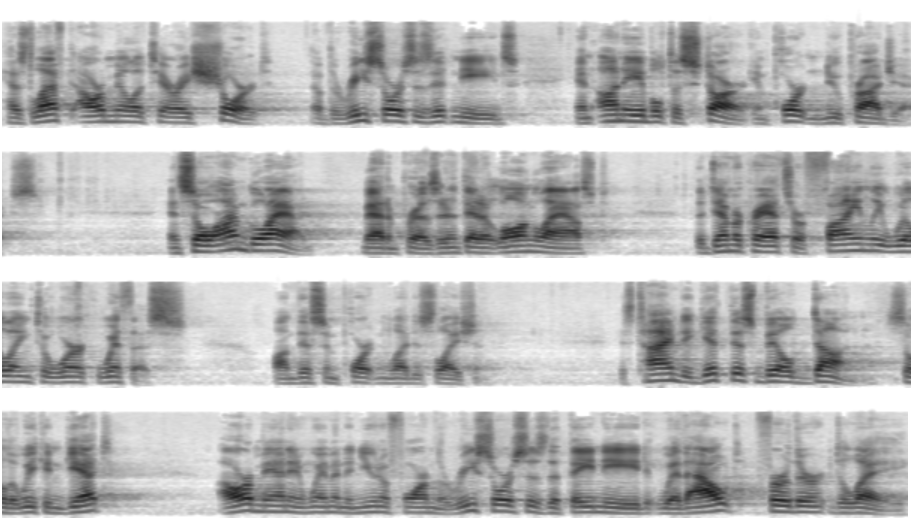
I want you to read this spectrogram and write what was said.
has left our military short of the resources it needs and unable to start important new projects. And so I'm glad, Madam President, that at long last, the Democrats are finally willing to work with us on this important legislation. It's time to get this bill done so that we can get our men and women in uniform the resources that they need without further delay,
